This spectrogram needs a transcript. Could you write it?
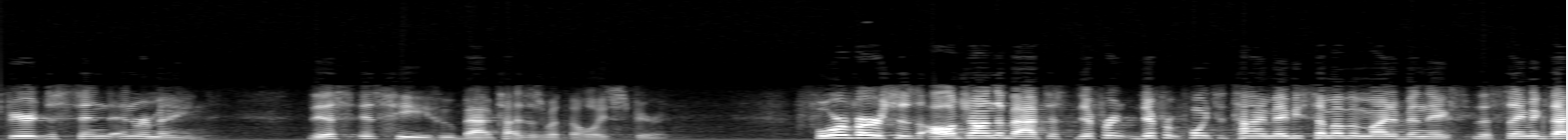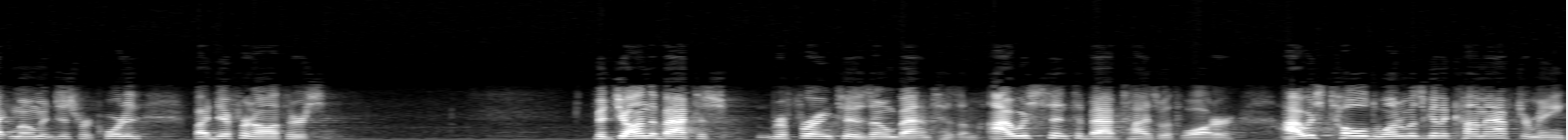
Spirit descend and remain, this is he who baptizes with the Holy Spirit. Four verses, all John the Baptist, different, different points of time. Maybe some of them might have been the, the same exact moment, just recorded by different authors. But John the Baptist referring to his own baptism. I was sent to baptize with water. I was told one was going to come after me.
